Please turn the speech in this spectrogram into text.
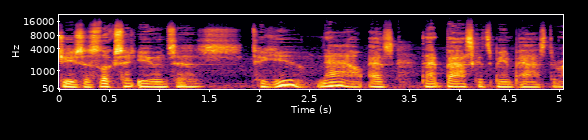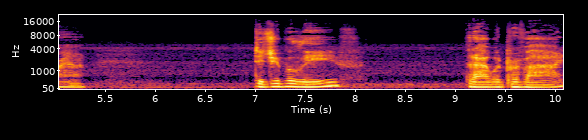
Jesus looks at you and says, to you now as that basket's being passed around. Did you believe that I would provide?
